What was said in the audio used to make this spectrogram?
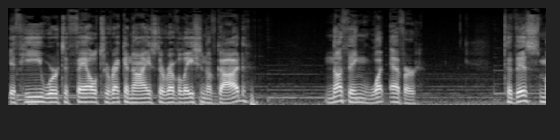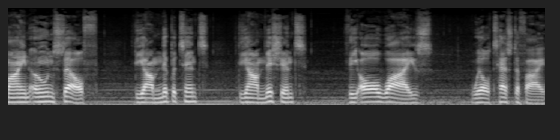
if he were to fail to recognize the revelation of God? Nothing whatever. To this mine own self, the omnipotent the omniscient, the all wise, will testify.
